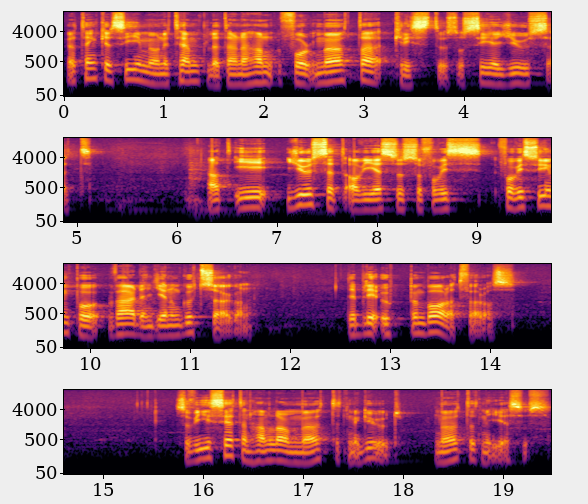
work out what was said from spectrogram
jag tänker Simeon i templet där när han får möta Kristus och se ljuset. Att i ljuset av Jesus så får vi, får vi syn på världen genom Guds ögon. Det blir uppenbarat för oss. Så visheten handlar om mötet med Gud, mötet med Jesus.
